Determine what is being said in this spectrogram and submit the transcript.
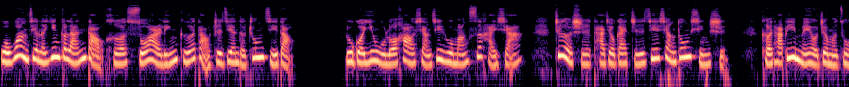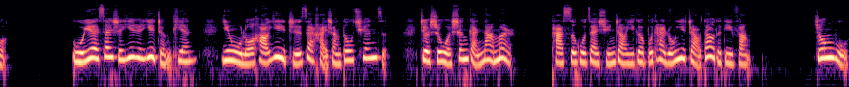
我望见了英格兰岛和索尔林格岛之间的终极岛。如果鹦鹉螺号想进入芒斯海峡，这时它就该直接向东行驶。可他并没有这么做。五月三十一日一整天，鹦鹉螺号一直在海上兜圈子，这使我深感纳闷儿。他似乎在寻找一个不太容易找到的地方。中午，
